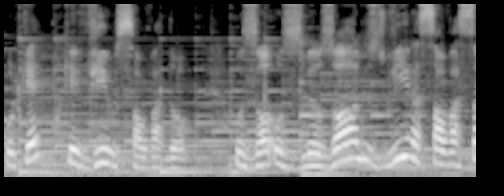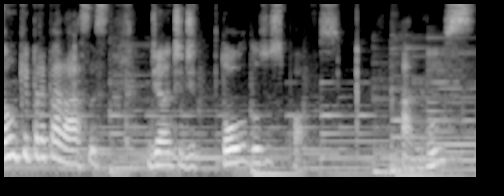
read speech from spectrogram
Por quê? Porque viu o Salvador. Os, os meus olhos viram a salvação que preparastes diante de todos os povos. A luz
